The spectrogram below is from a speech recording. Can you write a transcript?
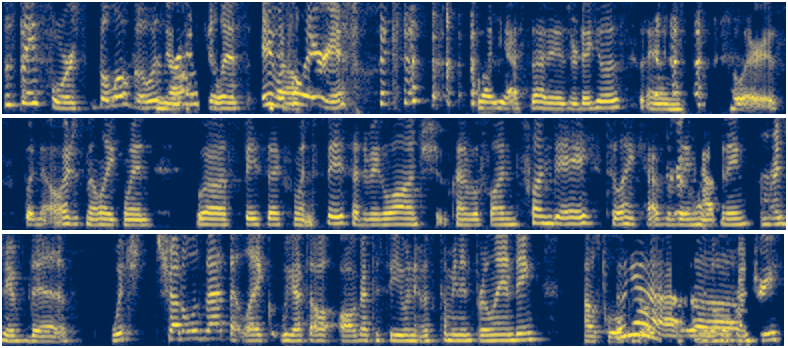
the Space Force. The logo is no. ridiculous. It no. was hilarious. but yes, that is ridiculous and hilarious. But no, I just meant like when uh, SpaceX went to space, had a big launch. It was kind of a fun, fun day to like have something happening. Reminds me of the which shuttle was that that like we got to all, all got to see when it was coming in for landing. That was cool. Oh yeah, uh, the whole uh, country.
